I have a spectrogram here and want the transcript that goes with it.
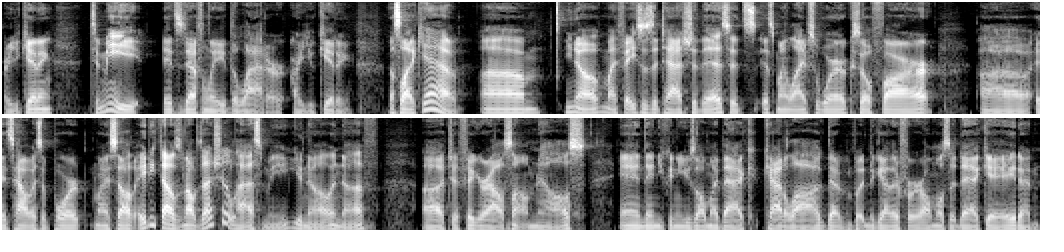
are you kidding? To me, it's definitely the latter. Are you kidding? It's like, yeah, um, you know, my face is attached to this. It's it's my life's work so far. Uh, it's how I support myself. Eighty thousand dollars that should last me, you know, enough uh, to figure out something else. And then you can use all my back catalog that I've been putting together for almost a decade, and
